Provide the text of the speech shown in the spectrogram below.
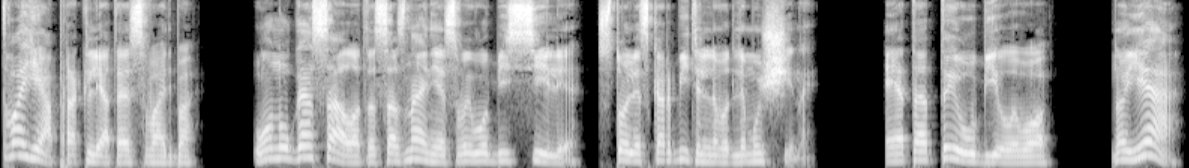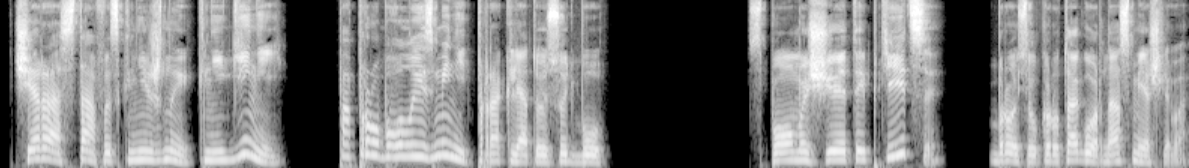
твоя проклятая свадьба, он угасал от осознания своего бессилия, столь оскорбительного для мужчины. Это ты убил его. Но я, вчера став из княжны княгиней, попробовала изменить проклятую судьбу. «С помощью этой птицы?» — бросил Крутогор насмешливо.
